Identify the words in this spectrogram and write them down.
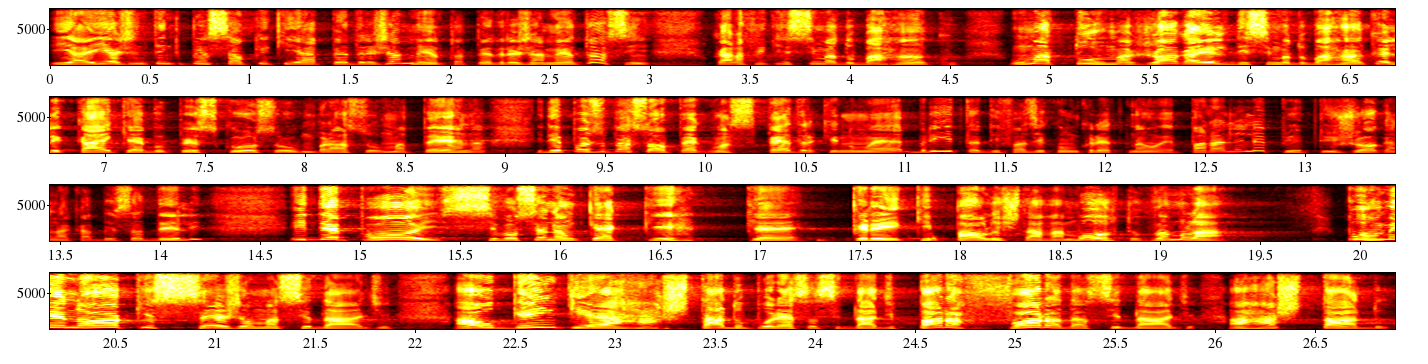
E aí a gente tem que pensar o que é apedrejamento. Apedrejamento é assim: o cara fica em cima do barranco, uma turma joga ele de cima do barranco, ele cai, quebra o pescoço, ou um braço, ou uma perna, e depois o pessoal pega umas pedras, que não é brita de fazer concreto, não, é paralelepípedo, e joga na cabeça dele. E depois, se você não quer, quer, quer crer que Paulo estava morto, vamos lá por menor que seja uma cidade, alguém que é arrastado por essa cidade para fora da cidade, arrastado,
